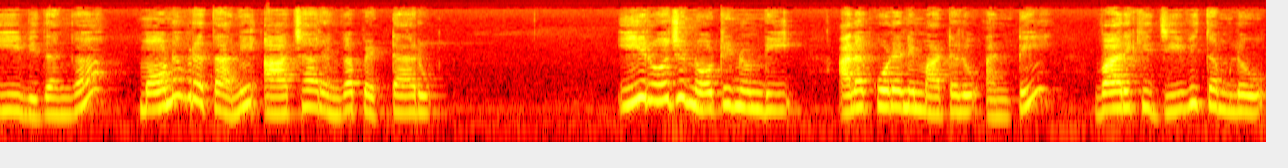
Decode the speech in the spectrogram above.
ఈ విధంగా మౌనవ్రతాన్ని ఆచారంగా పెట్టారు. ఈ రోజు నోటి నుండి అనకూడని మాటలు అంటే వారికి జీవితంలో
